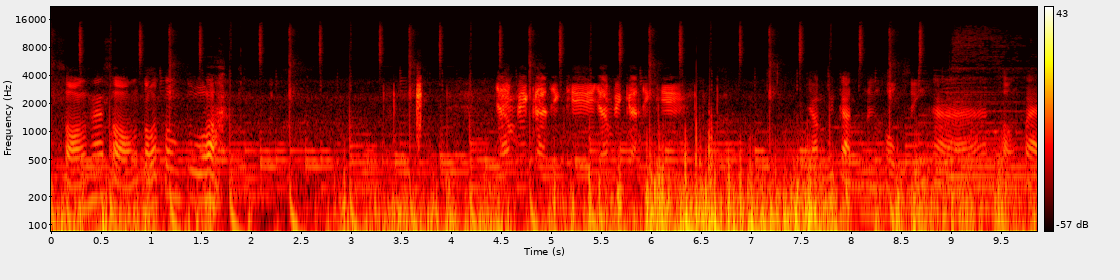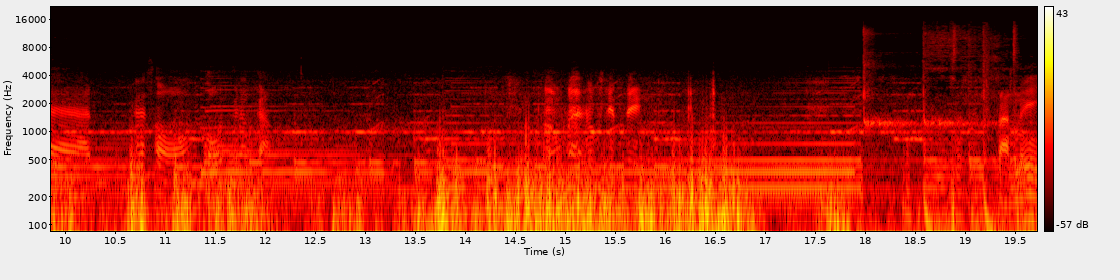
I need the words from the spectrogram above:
ดสองห้าสองโต๊ะตรงตัว ย้ำพิกัดอีกที ย้ำพิกัดอีกที ย้ำพิกัด16สิงหา28 52โต๊ะไม่ต้องกลับสองแปดหกสิบเองสั่นนี่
